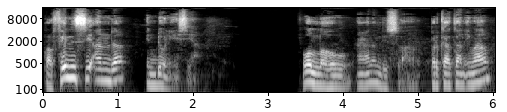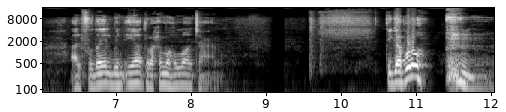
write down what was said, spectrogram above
provinsi Anda, Indonesia. Wallahu a'lam bishawab. Perkataan Imam Al-Fudail bin Iyad rahimahullah taala. 30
